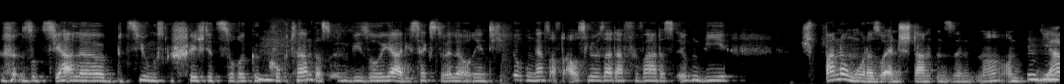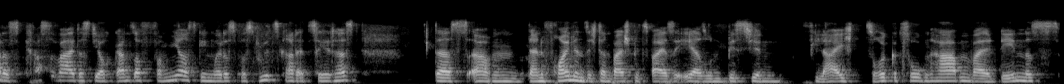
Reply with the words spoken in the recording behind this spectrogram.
soziale Beziehungsgeschichte zurückgeguckt habe, dass irgendwie so, ja, die sexuelle Orientierung ganz oft Auslöser dafür war, dass irgendwie Spannungen oder so entstanden sind. Ne? Und mhm. ja, das Krasse war halt, dass die auch ganz oft von mir ausgingen, weil das, was du jetzt gerade erzählt hast, dass ähm, deine Freundin sich dann beispielsweise eher so ein bisschen vielleicht zurückgezogen haben, weil denen das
